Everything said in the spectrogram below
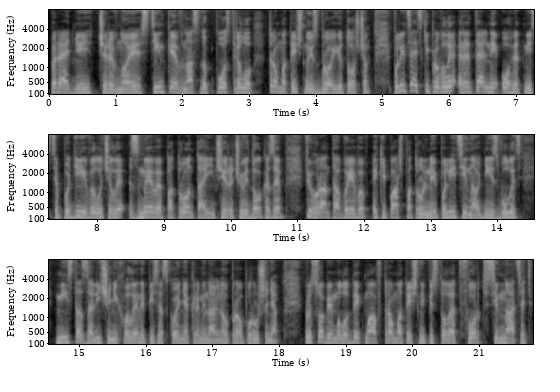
передньої черевної стінки внаслідок пострілу травматичною зброєю тощо. Поліцейські провели ретельний огляд місця події, вилучили змиви, патрон та інші речові докази. Фігуранта виявив екіпаж патрульної поліції на одній з вулиць міста за лічені хвилини після скоєння кримінального правопорушення. При собі молодик мав травматичний пістолет Форт 17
